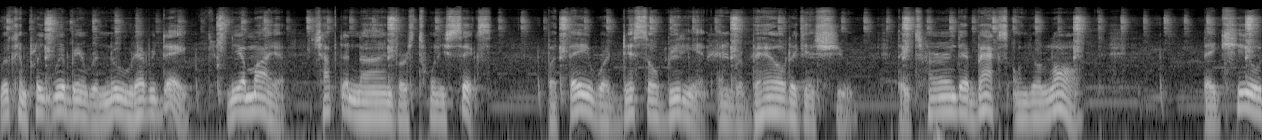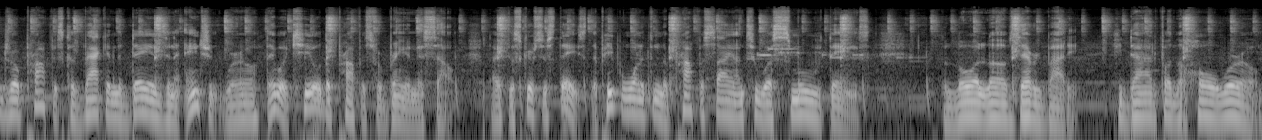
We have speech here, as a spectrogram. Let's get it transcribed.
We're complete, we're being renewed every day. Nehemiah chapter 9, verse 26. But they were disobedient and rebelled against you. They turned their backs on your law. They killed your prophets because back in the days in the ancient world, they would kill the prophets for bringing this out. Like the scripture states, the people wanted them to prophesy unto us smooth things. The Lord loves everybody. He died for the whole world.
